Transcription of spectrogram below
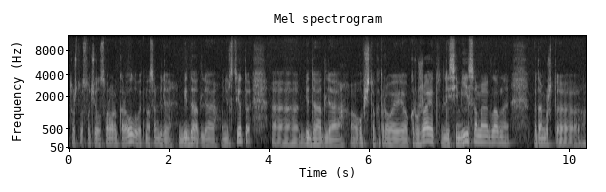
то, что случилось с Варварой Карауловой, это на самом деле беда для университета, беда для общества, которое ее окружает, для семьи самое главное, потому что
